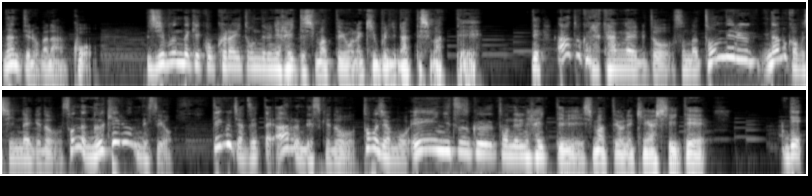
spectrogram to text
う、なんていうのかな、こう、自分だけこう暗いトンネルに入ってしまったような気分になってしまって、で、後から考えると、そんなトンネルなのかもしれないけど、そんな抜けるんですよ。出口は絶対あるんですけど、当時はもう永遠に続くトンネルに入ってしまったような気がしていて、で、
